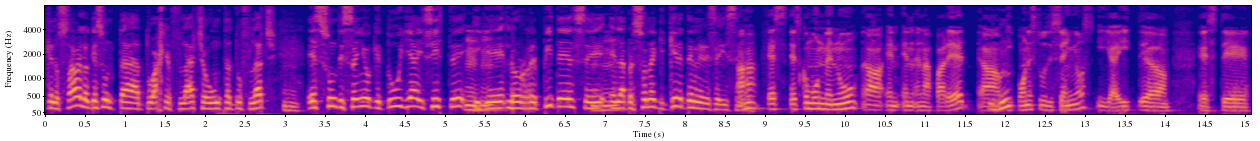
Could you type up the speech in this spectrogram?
que no sabe lo que es un tatuaje flash o un tatu flash, es un diseño que tú ya hiciste y que lo repites eh, en la persona que quiere tener ese diseño. Ajá, es, es como un menú ah, en, en, en la pared ah, y pones tus diseños y ahí ah, este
